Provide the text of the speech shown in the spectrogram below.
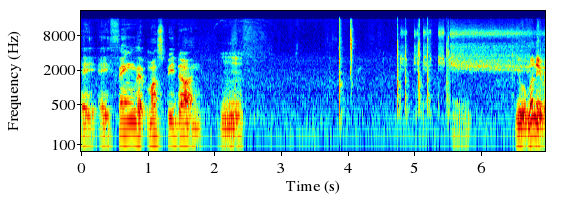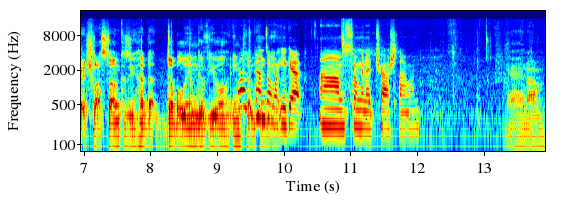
a, a thing that must be done. You were money rich last time because you had that doubling of your income. Well, it depends didn't on what you get. Um, so I'm gonna trash that one. And I'm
